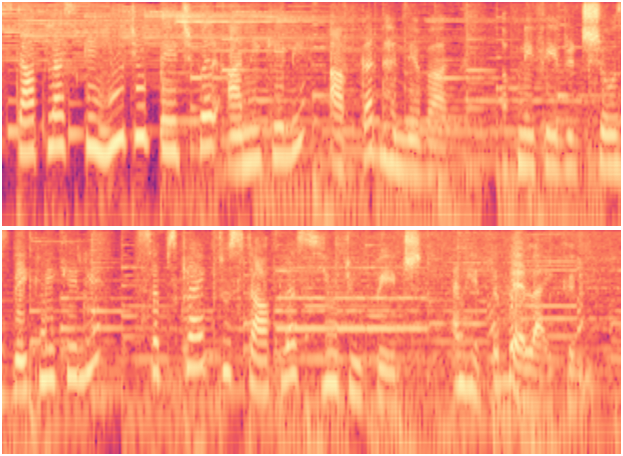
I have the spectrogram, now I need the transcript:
स्टार प्लस के यूट्यूब पेज पर आने के लिए आपका धन्यवाद। अपने फेवरेट शोज़ देखने के लिए Subscribe to Star Plus YouTube page and hit the bell icon.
